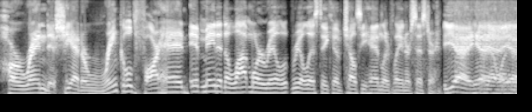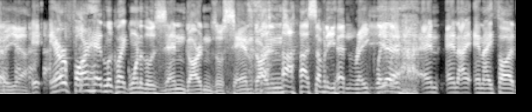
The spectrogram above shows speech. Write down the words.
horrendous. She had a wrinkled forehead. It made it a lot more real, realistic of Chelsea Handler playing her sister. Yeah, yeah, yeah, yeah. movie, yeah. It- her forehead looked like one of those Zen gardens, those sand gardens. Somebody hadn't raked lately. yeah, and and I and I thought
